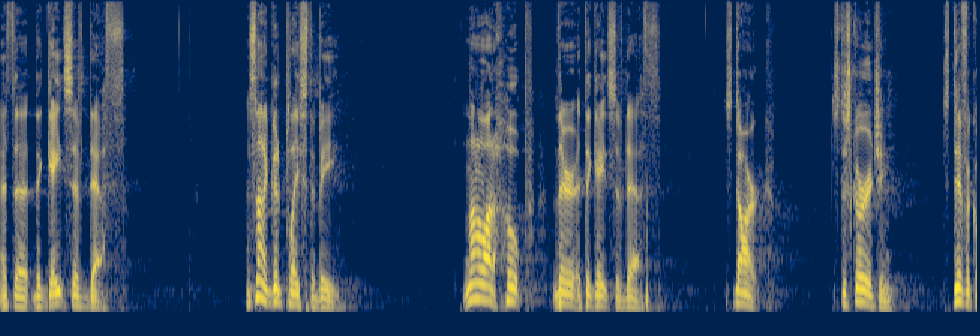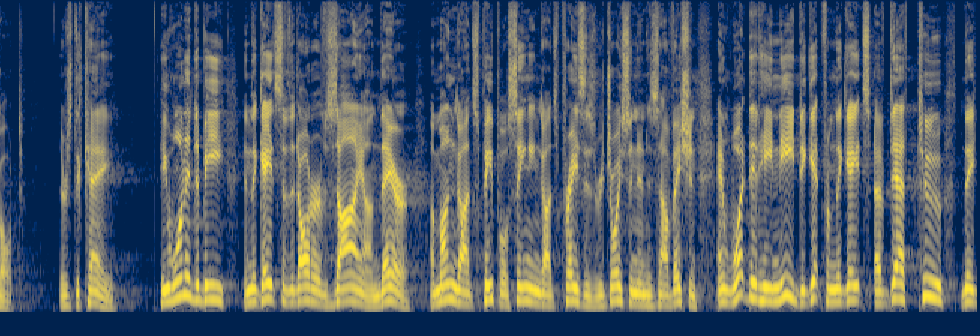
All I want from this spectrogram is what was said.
as the, the gates of death. That's not a good place to be. Not a lot of hope there at the gates of death. It's dark, it's discouraging, it's difficult, there's decay. He wanted to be in the gates of the daughter of Zion, there among God's people, singing God's praises, rejoicing in his salvation. And what did he need to get from the gates of death to the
